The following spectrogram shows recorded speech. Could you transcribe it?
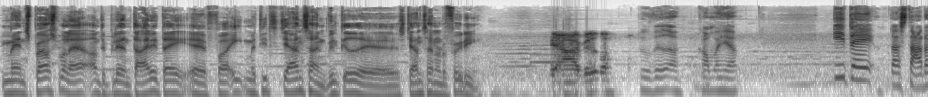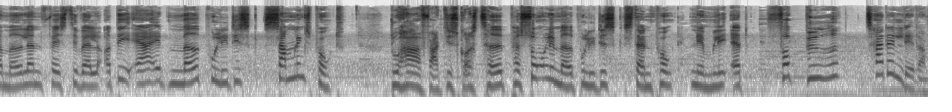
men spørgsmålet er, om det bliver en dejlig dag øh, for en med dit stjernetegn. Hvilket øh, stjernetegn er du født i? Jeg ved det. Du ved, kommer her. I dag, der starter Madland Festival, og det er et madpolitisk samlingspunkt. Du har faktisk også taget et personligt madpolitisk standpunkt, nemlig at forbyde lettere.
